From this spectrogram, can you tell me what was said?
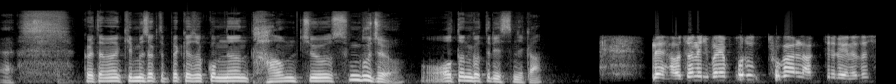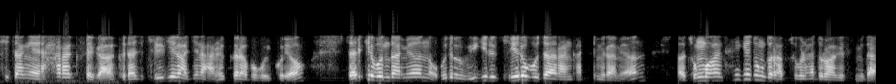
예. 그렇다면 김문석 대표께서 꼽는 다음 주 승부주, 어, 어떤 것들이 있습니까? 네, 어, 저는 이번에 포르투갈 악재로 인해서 시장의 하락세가 그다지 길게 가지는 않을 거라 보고 있고요. 자, 이렇게 본다면 오히려 위기를 기회로 보자라는 관점이라면 어, 종목 한 세 개 정도를 압축을 하도록 하겠습니다.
